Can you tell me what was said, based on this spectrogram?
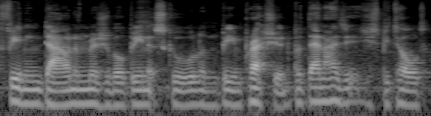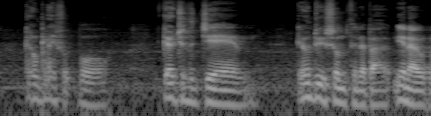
feeling down and miserable being at school and being pressured but then I used to be told go and play football. Go to the gym. Go and do something about you know?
